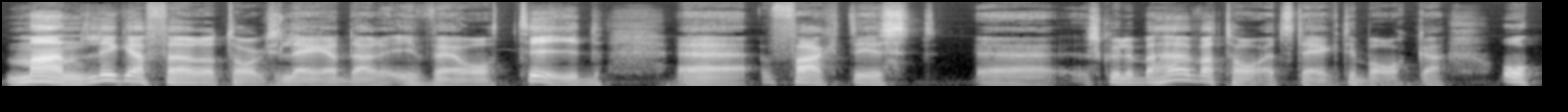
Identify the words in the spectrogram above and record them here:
manliga företagsledare i vår tid eh, faktiskt eh, skulle behöva ta ett steg tillbaka. Och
